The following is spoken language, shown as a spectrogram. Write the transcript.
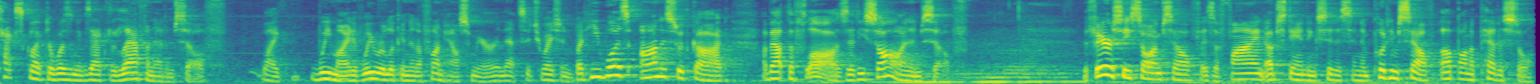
tax collector wasn't exactly laughing at himself like we might if we were looking in a funhouse mirror in that situation, but he was honest with God about the flaws that he saw in himself. The Pharisee saw himself as a fine, upstanding citizen and put himself up on a pedestal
